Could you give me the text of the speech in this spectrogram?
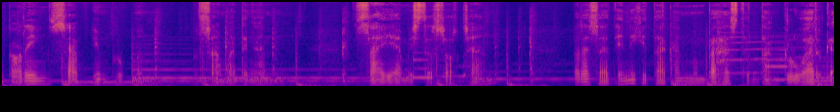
Mentoring Self Improvement bersama dengan saya Mr. Sorchan. Pada saat ini kita akan membahas tentang keluarga.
